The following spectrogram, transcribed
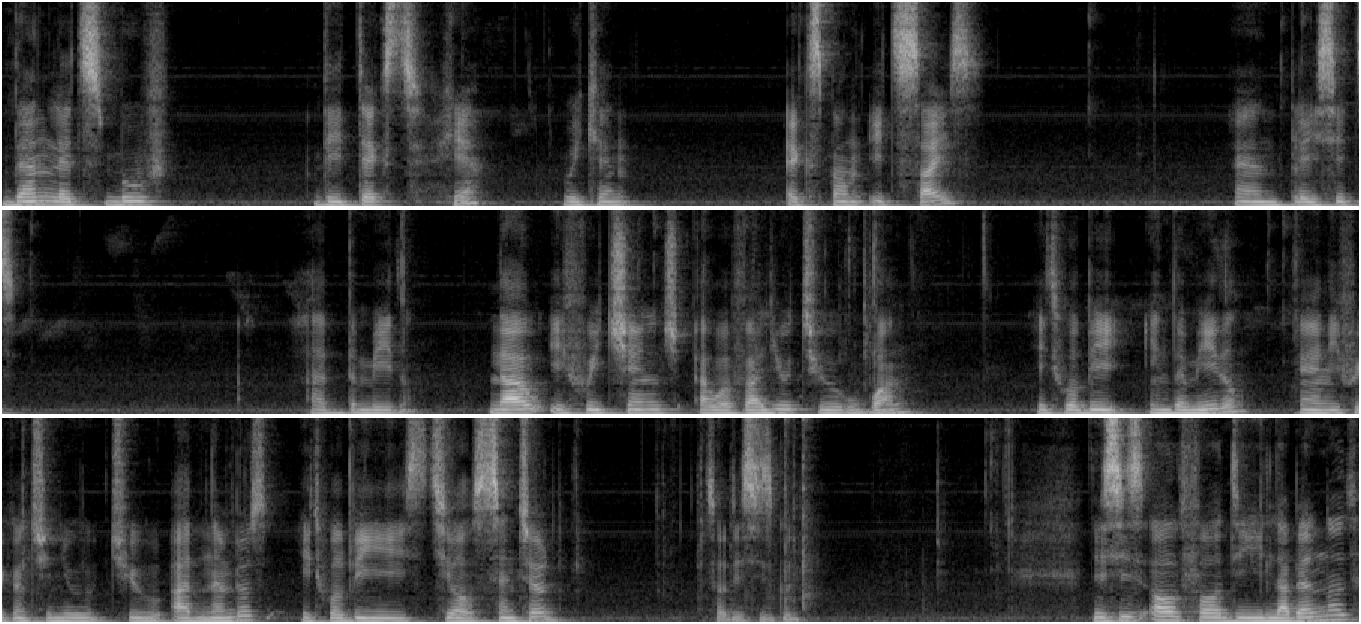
Then let's move the text here. We can expand its size and place it at the middle. Now if we change our value to 1, it will be in the middle and if we continue to add numbers, it will be still centered. So this is good. This is all for the label node.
